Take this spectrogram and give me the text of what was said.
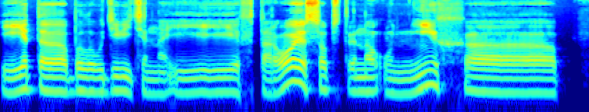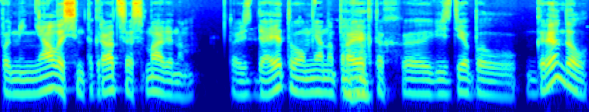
И это было удивительно. И второе, собственно, у них э, поменялась интеграция с Мавином. То есть до этого у меня на проектах uh-huh. везде был Gradle,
